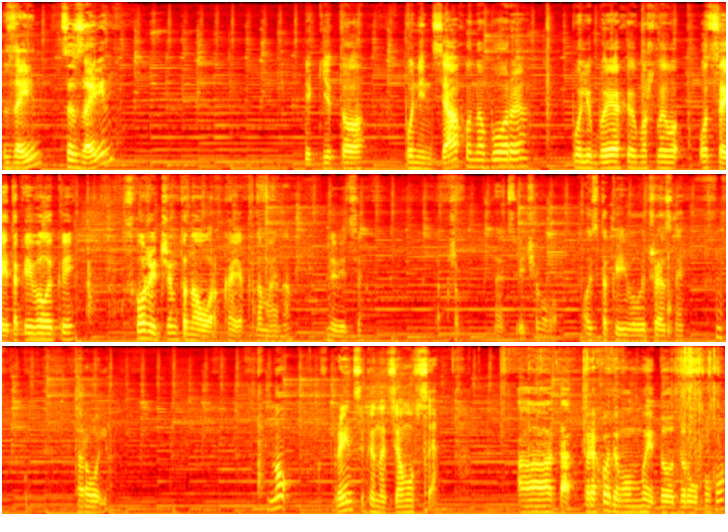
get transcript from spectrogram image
Зейн? Це Зейн? Які то по ніндзяху набори, полібехи, можливо, оцей такий великий. Схожий чим-то на орка, як на мене. Дивіться. Так, щоб не відсвічувало. Ось такий величезний. Тарой. Ну, принципі, на цьому все. А, так, переходимо ми до другого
